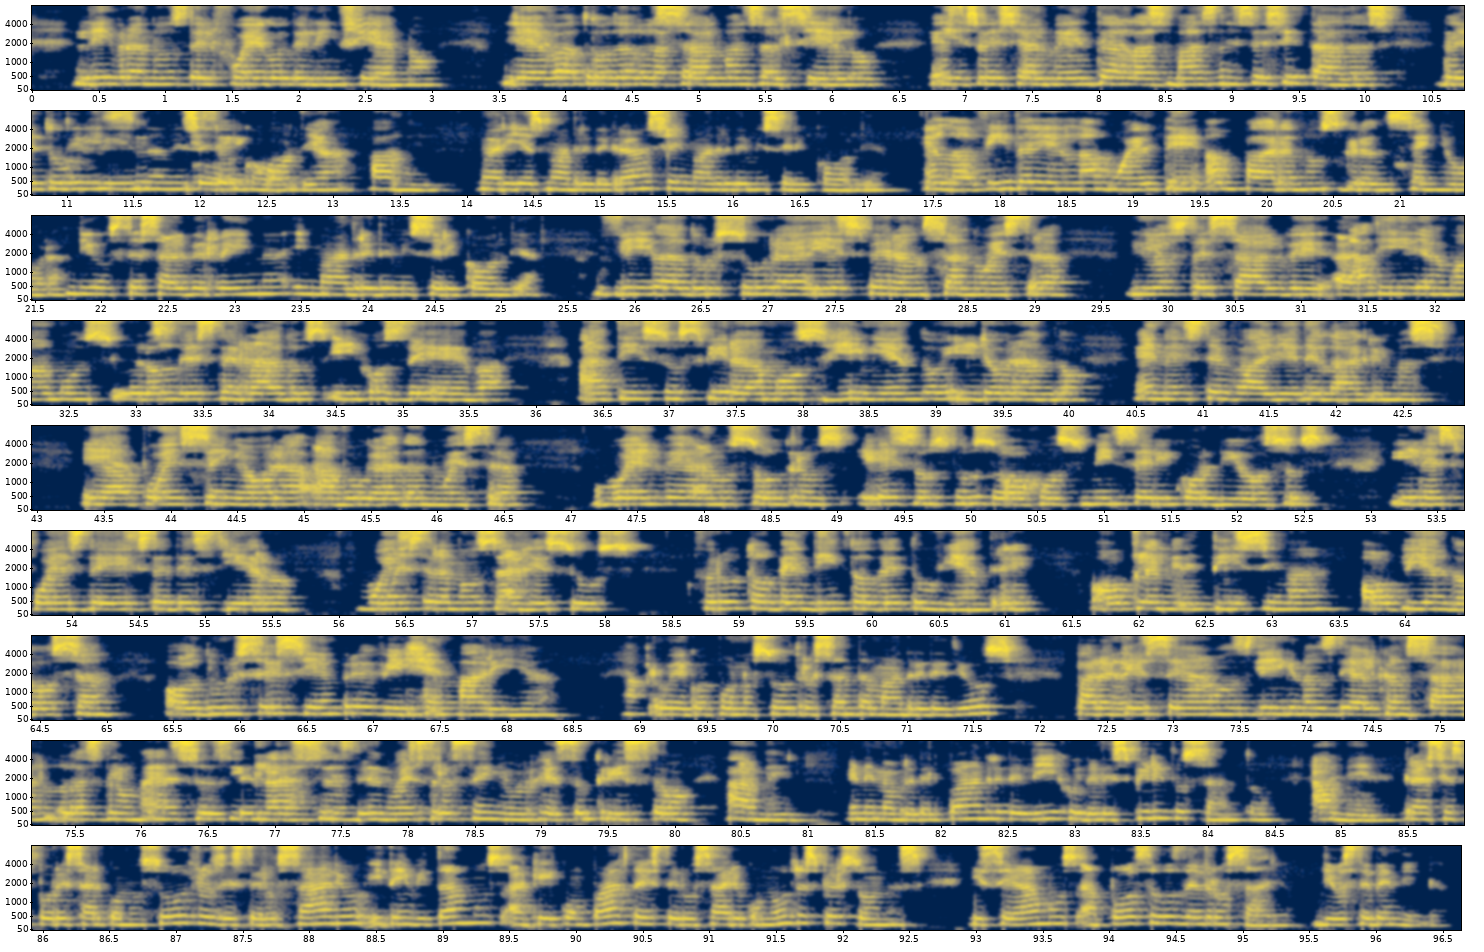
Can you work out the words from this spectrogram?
líbranos del fuego del infierno, lleva todas las almas al cielo, y especialmente a las más necesitadas de tu divina misericordia. Amén. María es Madre de Gracia y Madre de Misericordia. En la vida y en la muerte, ampáranos, Gran Señora. Dios te salve, Reina y Madre de Misericordia. Vida, dulzura y esperanza nuestra. Dios te salve, a ti llamamos los desterrados hijos de Eva. A ti suspiramos, gimiendo y llorando en este valle de lágrimas. Ea pues, Señora, abogada nuestra, vuelve a nosotros esos tus ojos misericordiosos, y después de este destierro, muéstranos a Jesús, fruto bendito de tu vientre, oh clementísima, oh piadosa, oh dulce siempre Virgen María ruego por nosotros, Santa Madre de Dios, para que seamos dignos de alcanzar las promesas y gracias de nuestro Señor Jesucristo. Amén. En el nombre del Padre, del Hijo y del Espíritu Santo. Amén. Gracias por estar con nosotros este rosario y te invitamos a que comparta este rosario con otras personas y seamos apóstolos del rosario. Dios te bendiga.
